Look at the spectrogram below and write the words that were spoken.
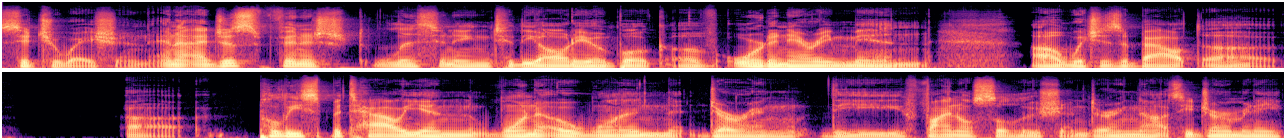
situation. And I just finished listening to the audiobook of Ordinary Men uh, which is about uh, uh, Police Battalion 101 during the final solution during Nazi Germany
